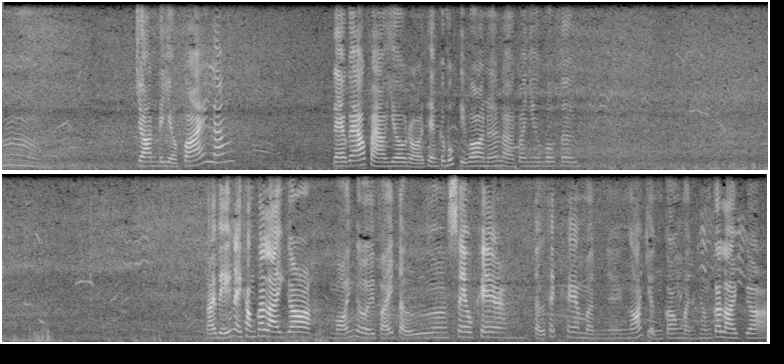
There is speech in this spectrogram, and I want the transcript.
Uhm. John bây giờ khoái lắm. Đeo cái áo phao vô rồi, thêm cái bút kỳ bo nữa là coi như vô tư. Tại biển này không có light mỗi người phải tự ờ, self care tự take care mình ngó chừng con mình không có life go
